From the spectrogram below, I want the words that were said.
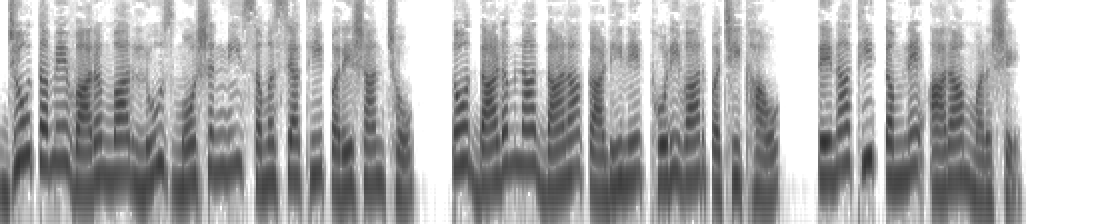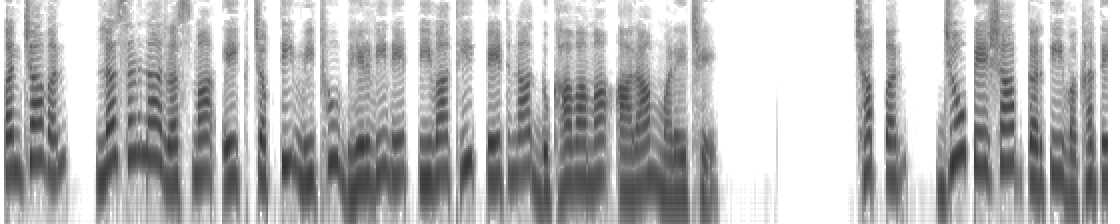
જો તમે વારંવાર લૂઝ મોશનની સમસ્યાથી પરેશાન છો, તો દાડમના દાણા કાઢીને થોડીવાર પછી ખાઓ, તેનાથી તમને આરામ મળશે. પંચાવન, લસણના રસમાં એક ચપટી મીઠું ભેળવીને પીવાથી પેટના દુખાવામાં આરામ મળે છે. છપ્પન જો પેશાબ કરતી વખતે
